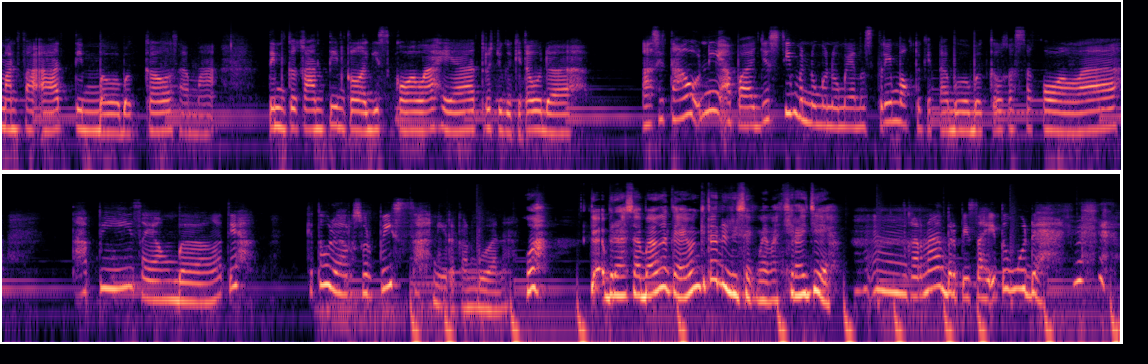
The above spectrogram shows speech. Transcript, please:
manfaat, tim bawa bekal sama tim ke kantin kalau lagi sekolah ya. Terus juga kita udah ngasih tahu nih apa aja sih menu-menu mainstream waktu kita bawa bekal ke sekolah. Tapi sayang banget ya, kita udah harus berpisah nih rekan Buana. Gak berasa banget ya, emang kita udah di segmen akhir aja ya? Mm, karena berpisah itu mudah.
